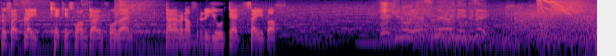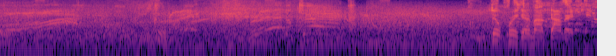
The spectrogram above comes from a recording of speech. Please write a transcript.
Looks like Blade Kick is what I'm going for then. Don't have enough of the You're Dead Saber. Still pretty good amount of damage.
